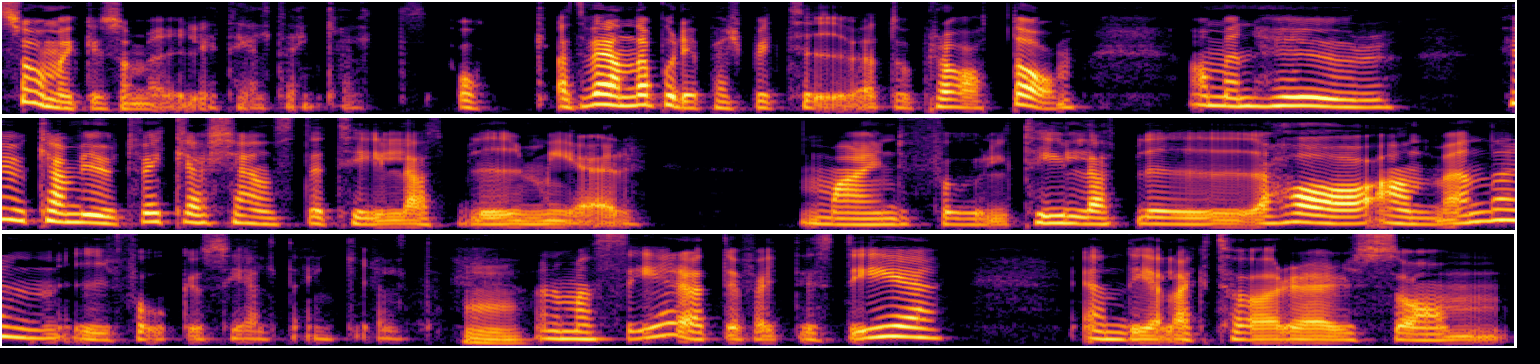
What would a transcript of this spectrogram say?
så mycket som möjligt helt enkelt. Och att vända på det perspektivet och prata om ja, men hur, hur kan vi utveckla tjänster till att bli mer mindful till att bli, ha användaren i fokus helt enkelt. Mm. Och när man ser att det faktiskt är en del aktörer som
